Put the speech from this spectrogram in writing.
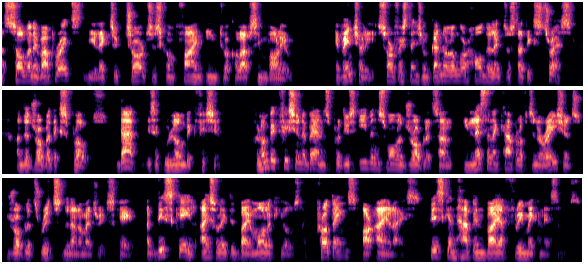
As solvent evaporates, the electric charge is confined into a collapsing volume. Eventually, surface tension can no longer hold electrostatic stress and the droplet explodes. That is a Coulombic fission. Coulombic fission events produce even smaller droplets, and in less than a couple of generations, droplets reach the nanometric scale. At this scale, isolated biomolecules like proteins are ionized. This can happen via three mechanisms.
